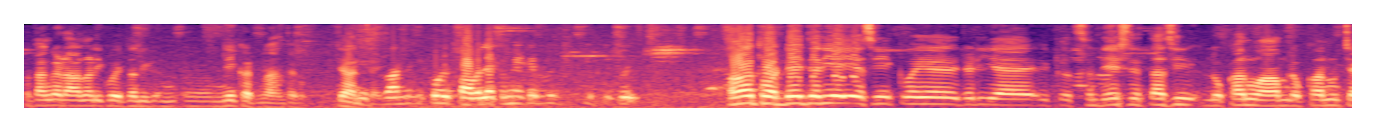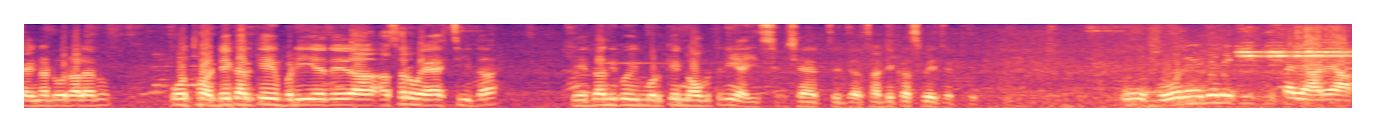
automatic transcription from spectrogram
ਪਤੰਗ ਉਡਾਉਣ ਵਾਲੀ ਕੋਈ ਇਦਾਂ ਦੀ ਨਹੀਂ ਘਟਨਾ ਤੱਕ ਧਿਆਨ ਇਸ ਚਾਹੀਦਾ ਸੰਬੰਧ ਵਿੱਚ ਕੋਈ ਪਬਲਿਕ ਮੀਟਿੰਗ ਕੀਤੀ ਕੋਈ? ਹਾਂ ਤੁਹਾਡੇ ਜਰੀਏ ਹੀ ਅਸੀਂ ਇੱਕ ਵਾਰ ਜਿਹੜੀ ਹੈ ਇੱਕ ਸੰਦੇਸ਼ ਦਿੱਤਾ ਸੀ ਲੋਕਾਂ ਨੂੰ ਆਮ ਲੋਕਾਂ ਨੂੰ ਚਾਈਨਾ ਡੋਰ ਵਾਲਿਆਂ ਨੂੰ। ਉਹ ਤੁਹਾਡੇ ਕਰਕੇ ਬੜੀ ਇਹਦੇ ਦਾ ਅਸਰ ਹੋਇਆ ਇਸ ਚੀਜ਼ ਦਾ ਤੇ ਇਦਾਂ ਦੀ ਕੋਈ ਮੁੜ ਕੇ ਨੌਬਤ ਨਹੀਂ ਆਈ ਸ਼ਹਿਰ 'ਚ ਜਾਂ ਸਾਡੇ ਕਸਬੇ 'ਚ ਇੱਥੇ। ਤੇ ਹੋਰ ਇਹਦੇ ਲਈ ਕੀ ਕੀਤਾ ਜਾ ਰਿਹਾ?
